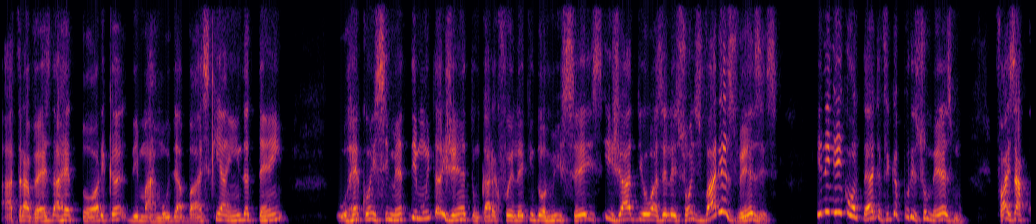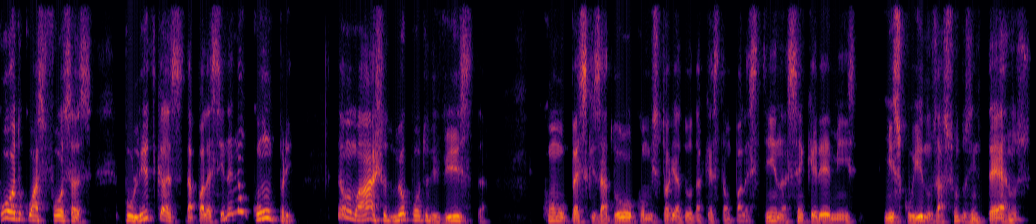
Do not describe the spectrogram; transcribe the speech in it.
através da retórica de Mahmoud Abbas, que ainda tem o reconhecimento de muita gente. Um cara que foi eleito em 2006 e já adiou as eleições várias vezes. E ninguém contesta, fica por isso mesmo faz acordo com as forças políticas da Palestina e não cumpre. Então, eu acho, do meu ponto de vista, como pesquisador, como historiador da questão palestina, sem querer me, me excluir nos assuntos internos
